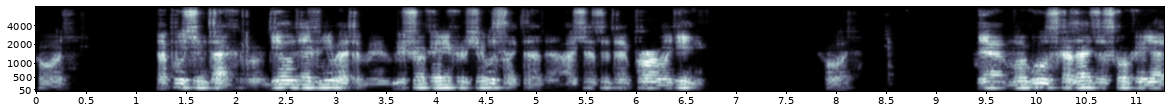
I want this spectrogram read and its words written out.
Вот. Допустим так, дело даже не в этом. Мешок орехов еще выслать надо, а сейчас это прорва денег. Вот. Я могу сказать, за сколько я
